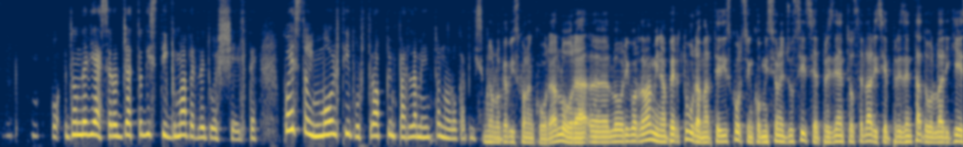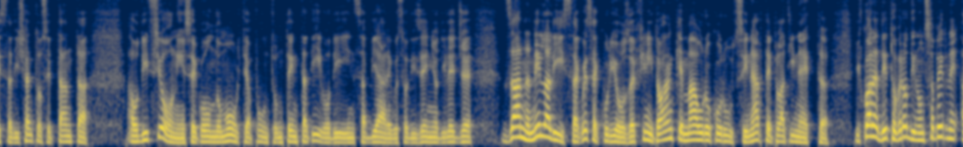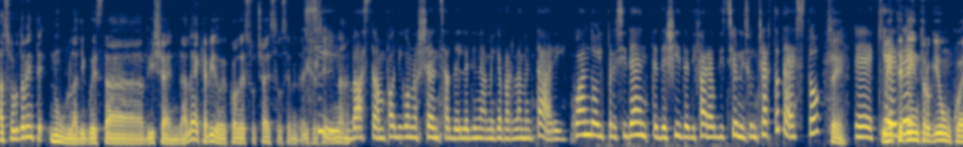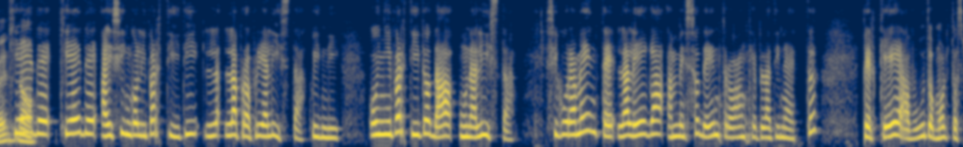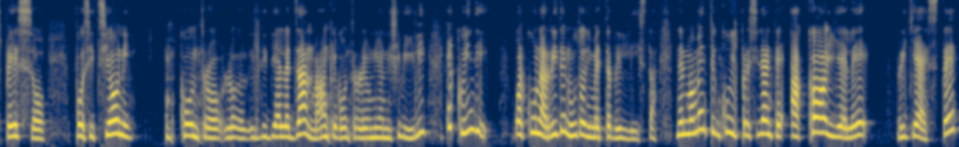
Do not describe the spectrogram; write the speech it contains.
non devi essere oggetto di stigma per le tue scelte. Questo in molti purtroppo in Parlamento non lo capiscono. Non lo capiscono ancora. Allora, eh, lo ricordavamo in apertura, martedì scorso in Commissione Giustizia il Presidente Ostellari si è presentato con la richiesta di 170 audizioni, secondo molti appunto un tentativo di insabbiare questo disegno di legge Zan. Nella lista, questo è curioso, è finito anche Mauro Coruzzi in arte Platinet, il quale ha detto però di non saperne assolutamente nulla di questa vicenda. Lei ha capito che cosa è successo, senatrice sì, Sirinna? basta un po' di conoscenza delle dinamiche parlamentari. Quando il Presidente decide di fare audizioni su un certo testo, sì. eh, chiede, mette dentro chiunque? Chiede, no. chiede ai singoli partiti l- la propria lista, quindi ogni partito dà una lista. Sicuramente la Lega ha messo dentro anche Platinet perché ha avuto molto spesso posizioni contro lo, il DDL ZAN ma anche contro le unioni civili e quindi qualcuno ha ritenuto di metterlo in lista. Nel momento in cui il Presidente accoglie le richieste,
